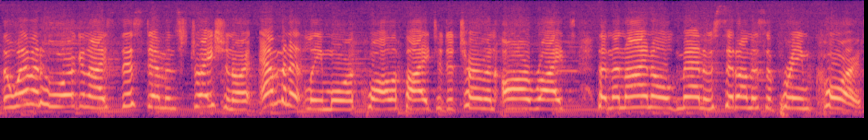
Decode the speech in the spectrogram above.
The women who organized this demonstration are eminently more qualified to determine our rights than the nine old men who sit on the Supreme Court.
